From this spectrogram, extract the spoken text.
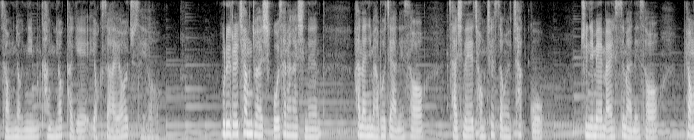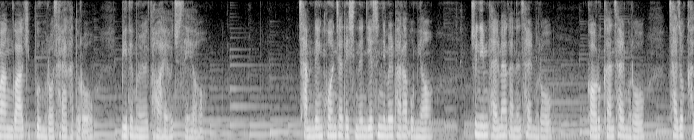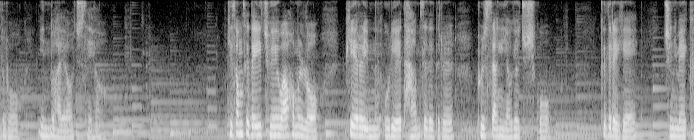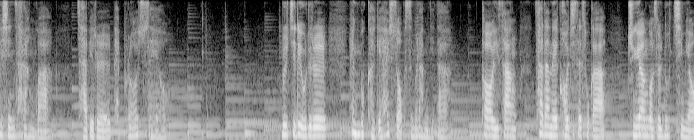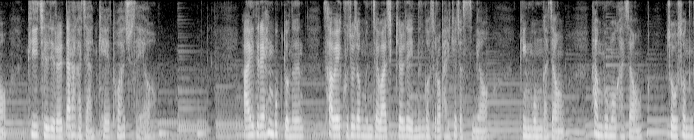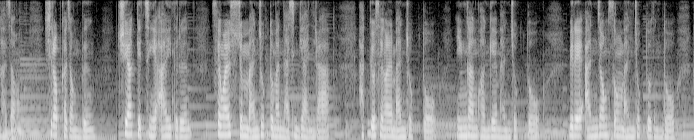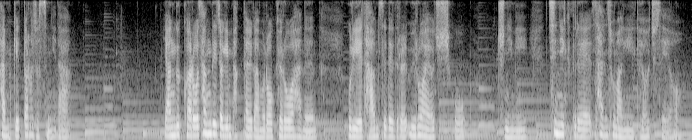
성령님 강력하게 역사하여 주세요. 우리를 창조하시고 사랑하시는 하나님 아버지 안에서 자신의 정체성을 찾고 주님의 말씀 안에서 평안과 기쁨으로 살아가도록 믿음을 더하여 주세요. 참된 구원자 되시는 예수님을 바라보며 주님 닮아가는 삶으로 거룩한 삶으로 자족하도록 인도하여 주세요. 기성세대의 죄와 허물로 피해를 입는 우리의 다음 세대들을 불쌍히 여겨주시고 그들에게 주님의 크신 사랑과 자비를 베풀어 주세요. 물질이 우리를 행복하게 할 수 없음을 압니다. 더 이상 사단의 거짓에 속아 중요한 것을 놓치며 비진리를 따라가지 않게 도와주세요. 아이들의 행복도는 사회 구조적 문제와 직결되어 있는 것으로 밝혀졌으며 빈곤 가정, 한부모 가정, 조손 가정, 실업 가정 등 취약계층의 아이들은 생활 수준 만족도만 낮은 게 아니라 학교 생활 만족도, 인간관계 만족도, 미래 안정성 만족도 등도 함께 떨어졌습니다. 양극화로 상대적인 박탈감으로 괴로워하는 우리의 다음 세대들을 위로하여 주시고 주님이 친히 그들의 산소망이 되어 주세요.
